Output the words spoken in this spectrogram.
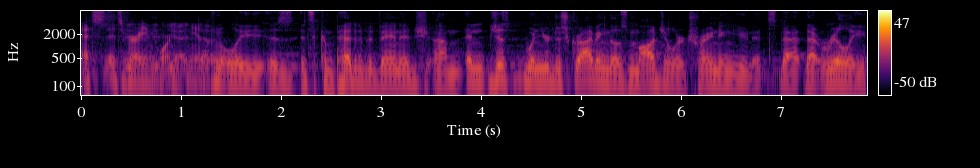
that's it's very important. It, yeah, definitely is. It's a competitive advantage, um, and just when you're describing those modular training units, that that really,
